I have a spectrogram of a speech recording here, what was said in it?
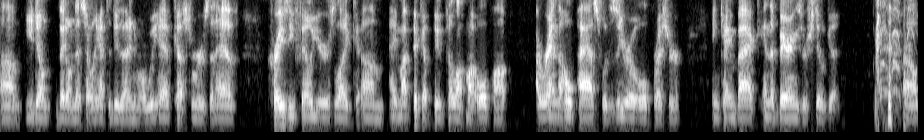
Um, you don't. They don't necessarily have to do that anymore. We have customers that have crazy failures, like, um, hey, my pickup tube fell off my oil pump. I ran the whole pass with zero oil pressure, and came back, and the bearings are still good. um,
